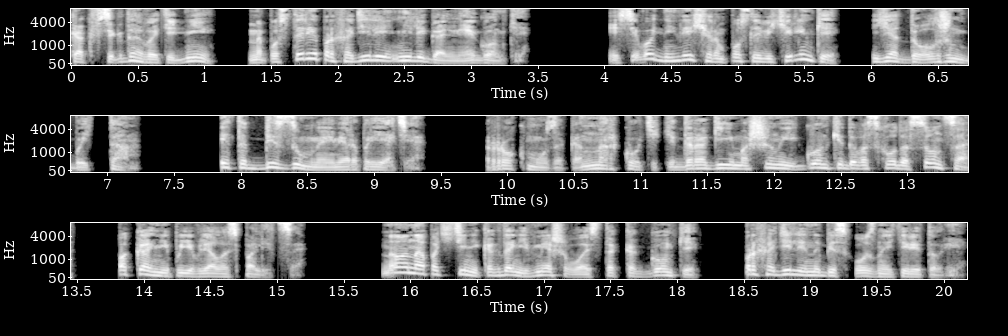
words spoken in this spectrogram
Как всегда в эти дни, на пустыре проходили нелегальные гонки. И сегодня вечером после вечеринки я должен быть там. Это безумное мероприятие. Рок-музыка, наркотики, дорогие машины и гонки до восхода солнца, пока не появлялась полиция. Но она почти никогда не вмешивалась, так как гонки проходили на бесхозной территории.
